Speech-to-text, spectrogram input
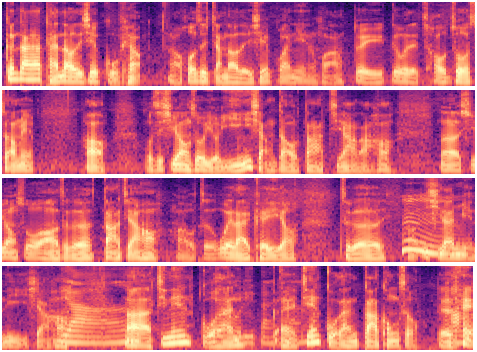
跟大家谈到的一些股票啊，或是讲到的一些观念的话，对于各位的操作上面，好，我是希望说有影响到大家了哈。那希望说啊，这个大家哈，好，这个未来可以啊。这个好，一起来勉励一下哈。啊，今天果然，哎，今天果然嘎空手，对不对？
